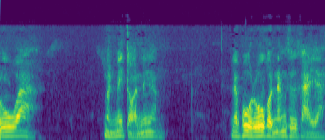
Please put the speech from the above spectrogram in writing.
รู้ว่ามันไม่ต่อเนื่อง แล้วผู้รู้คนนั้นคือใครอะ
